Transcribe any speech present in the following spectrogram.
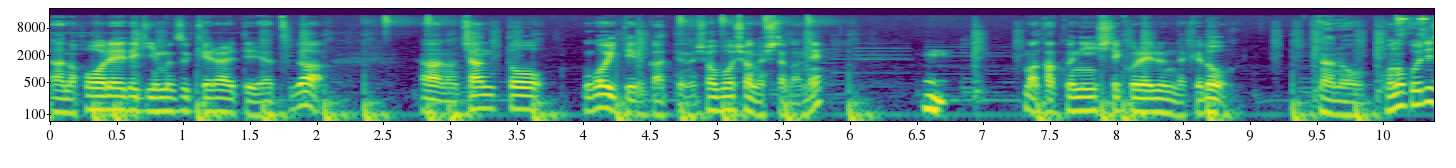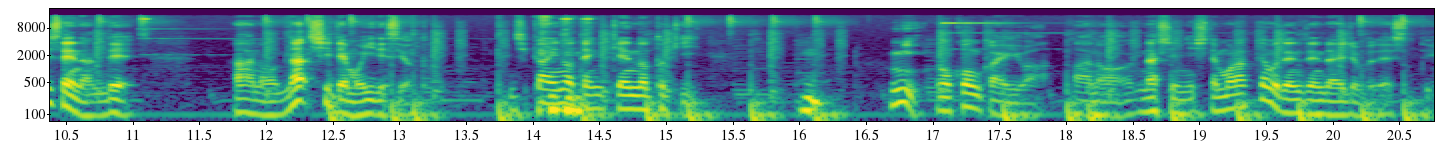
あの法令で義務付けられてるやつがあのちゃんと動いているかっていうのを消防署の人がね、うん。まあ、確認してくれるんだけどあのこのご時世なんであのなしでもいいですよと。次回の点検の時うん。にもう今回はあのなしにしてもらっても全然大丈夫ですってい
